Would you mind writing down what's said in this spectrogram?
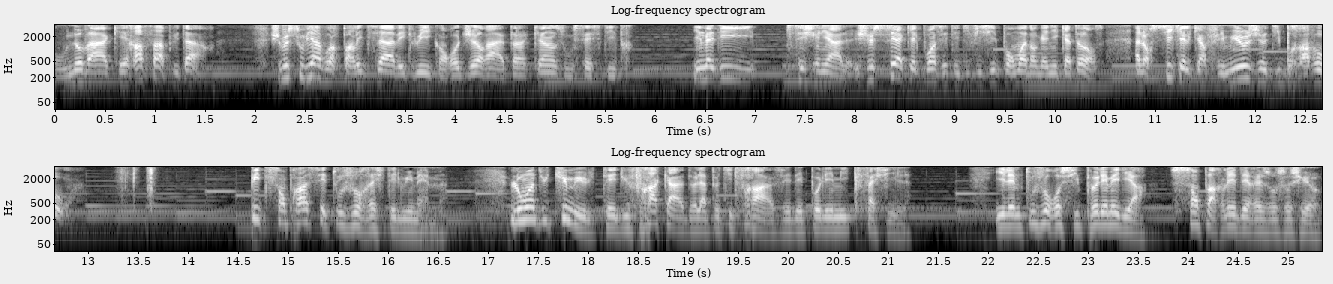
ou Novak et Rafa plus tard. Je me souviens avoir parlé de ça avec lui quand Roger a atteint 15 ou 16 titres. Il m'a dit c'est génial. Je sais à quel point c'était difficile pour moi d'en gagner 14. Alors si quelqu'un fait mieux, je dis bravo. Pete Sampras est toujours resté lui-même. Loin du tumulte et du fracas de la petite phrase et des polémiques faciles. Il aime toujours aussi peu les médias, sans parler des réseaux sociaux.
